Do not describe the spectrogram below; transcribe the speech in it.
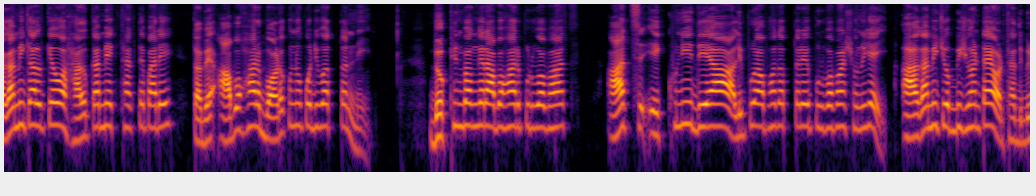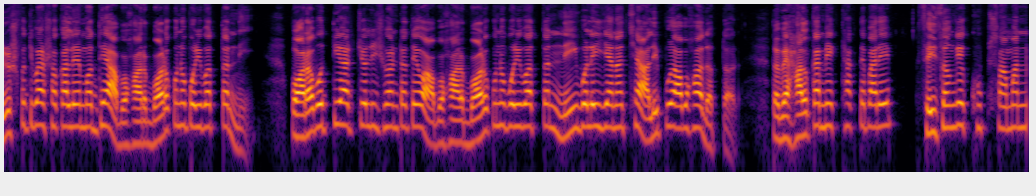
আগামীকালকেও হালকা মেঘ থাকতে পারে, তবে আবহাওয়ার বড় কোনো পরিবর্তন নেই। দক্ষিণবঙ্গের আবহাওয়ার পূর্বাভাস, আজ এক্ষুনি দেয়া আলিপুর আবহাওয়া দপ্তরের পূর্বাভাস অনুযায়ী আগামী চব্বিশ ঘন্টায়, অর্থাৎ বৃহস্পতিবার সকালের মধ্যে আবহাওয়ার বড় কোনো পরিবর্তন নেই। পরবর্তী আটচল্লিশ ঘন্টাতেও আবহাওয়ার বড় কোনো পরিবর্তন নেই বলেই জানাচ্ছে আলিপুর আবহাওয়া দপ্তর। তবে হালকা মেঘ থাকতে পারে, সেই সঙ্গে খুব সামান্য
